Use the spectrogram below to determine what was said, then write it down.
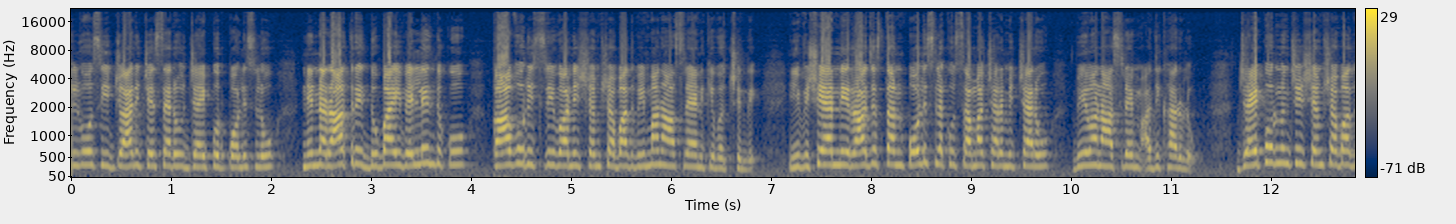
ఎల్ఓసి జారీ చేశారు జైపూర్ పోలీసులు. నిన్న రాత్రి దుబాయ్ వెళ్ళేందుకు కావూరి శ్రీవాణి శంషాబాద్ విమానాశ్రయానికి వచ్చింది. ఈ విషయాన్ని రాజస్థాన్ పోలీసులకు సమాచారం ఇచ్చారు విమానాశ్రయం అధికారులు. జైపూర్ నుంచి శంషాబాద్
